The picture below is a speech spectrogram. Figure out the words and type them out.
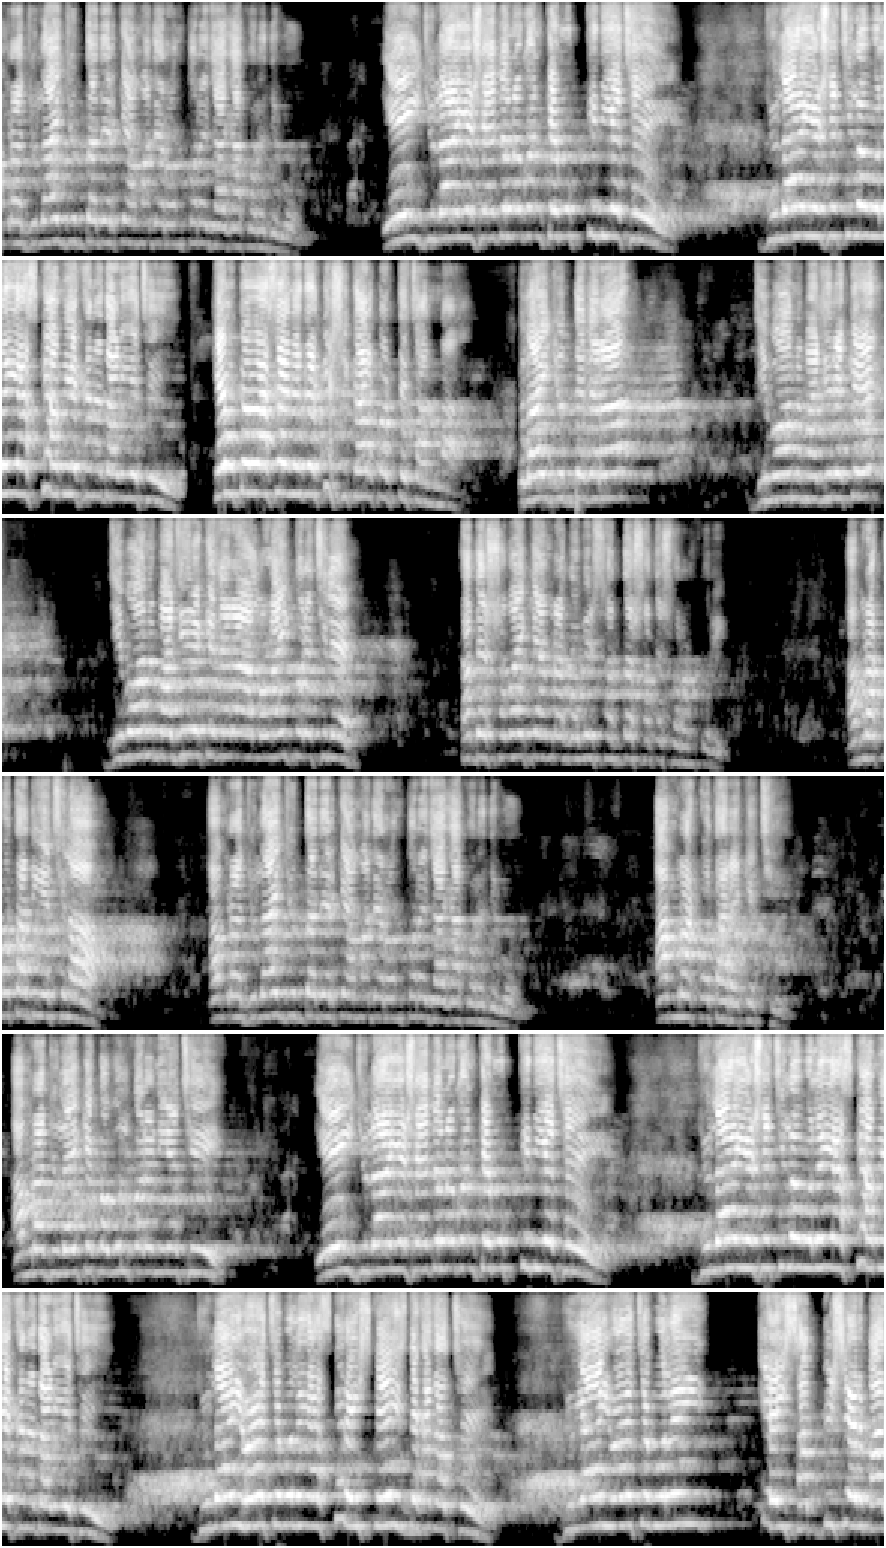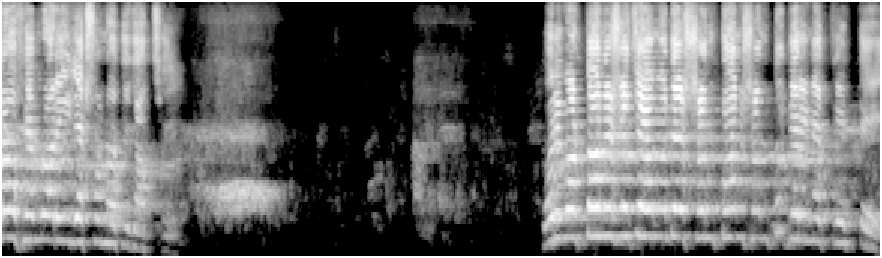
আমরা জুলাই যোদ্ধাদেরকে আমাদের অন্তরে জায়গা করে দিব। এই জুলাই এসে জনগণকে মুক্তি দিয়েছে। জুলাই এসেছিল বলেই আজকে আমি এখানে দাঁড়িয়েছি। কেউ কেউ আছেন, এদেরকে স্বীকার করতে চান না। জুলাই যুদ্ধে যারা জীবন বাজি রেখে, জীবন বাজি রেখে যারা লড়াই করেছিলেন, তাদের সবাইকে আমরা গভীর শ্রদ্ধার সাথে স্মরণ করি। আমরা কথা দিয়েছিলাম আমরা জুলাই যোদ্ধাদেরকে আমাদের অন্তরে জায়গা করে দিব। আমরা কথা রেখেছি। আমরা জুলাইকে কবুল করে নিয়েছি। এই জুলাই এসে জনগণকে মুক্তি দিয়েছে। জুলাই এসেছিল বলেই আজকে আমি এখানে দাঁড়িয়েছি। জুলাই হয়েছে বলেই আজকের এই স্টেজ দেখা যাচ্ছে। জুলাই হয়েছে বলেই এই ছাব্বিশের বারো ফেব্রুয়ারি ইলেকশন হতে যাচ্ছে। পরিবর্তন এসেছে আমাদের সন্তান সন্ততির নেতৃত্বে।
